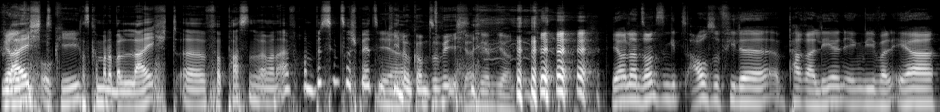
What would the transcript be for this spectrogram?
leicht, okay. das kann man aber leicht äh, verpassen, wenn man einfach ein bisschen zu spät zum Ja. Kino kommt, so wie ich. Björn. ja, und ansonsten gibt es auch so viele Parallelen irgendwie, weil er,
